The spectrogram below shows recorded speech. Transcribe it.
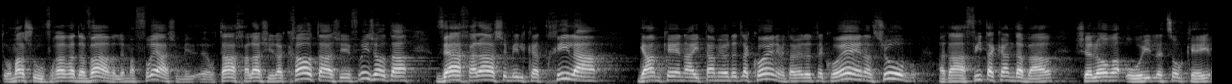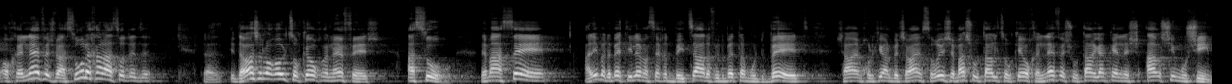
תאמר שהוברר הדבר למפרע, אותה החלה שהיא לקחה אותה, שהיא הפרישה אותה, זה החלה שמלכתחילה גם כן הייתה מיועדת לכהן, אם הייתה מיועדת לכהן, אז שוב, אתה עפית כאן דבר שלא ראוי לצורכי אוכל נפש, ואסור לך לעשות את זה. דבר שלא ראוי לצורכי אוכל נפש, אסור. למעשה, אליבא דבית הלל מסכת ביצה, דף י"ב עמוד ב', שם הם חולקים על בית שמיים, סבורים שמה שהותר לצורכי אוכל נפש, הותר גם כן לשאר שימושים.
